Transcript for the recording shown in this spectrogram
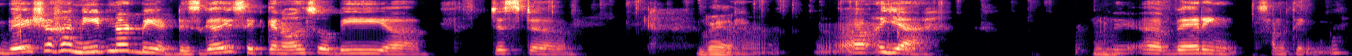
veshaha need not be a disguise it can also be uh, just uh, Where? uh, uh, yeah Mhm. uh, wearing something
